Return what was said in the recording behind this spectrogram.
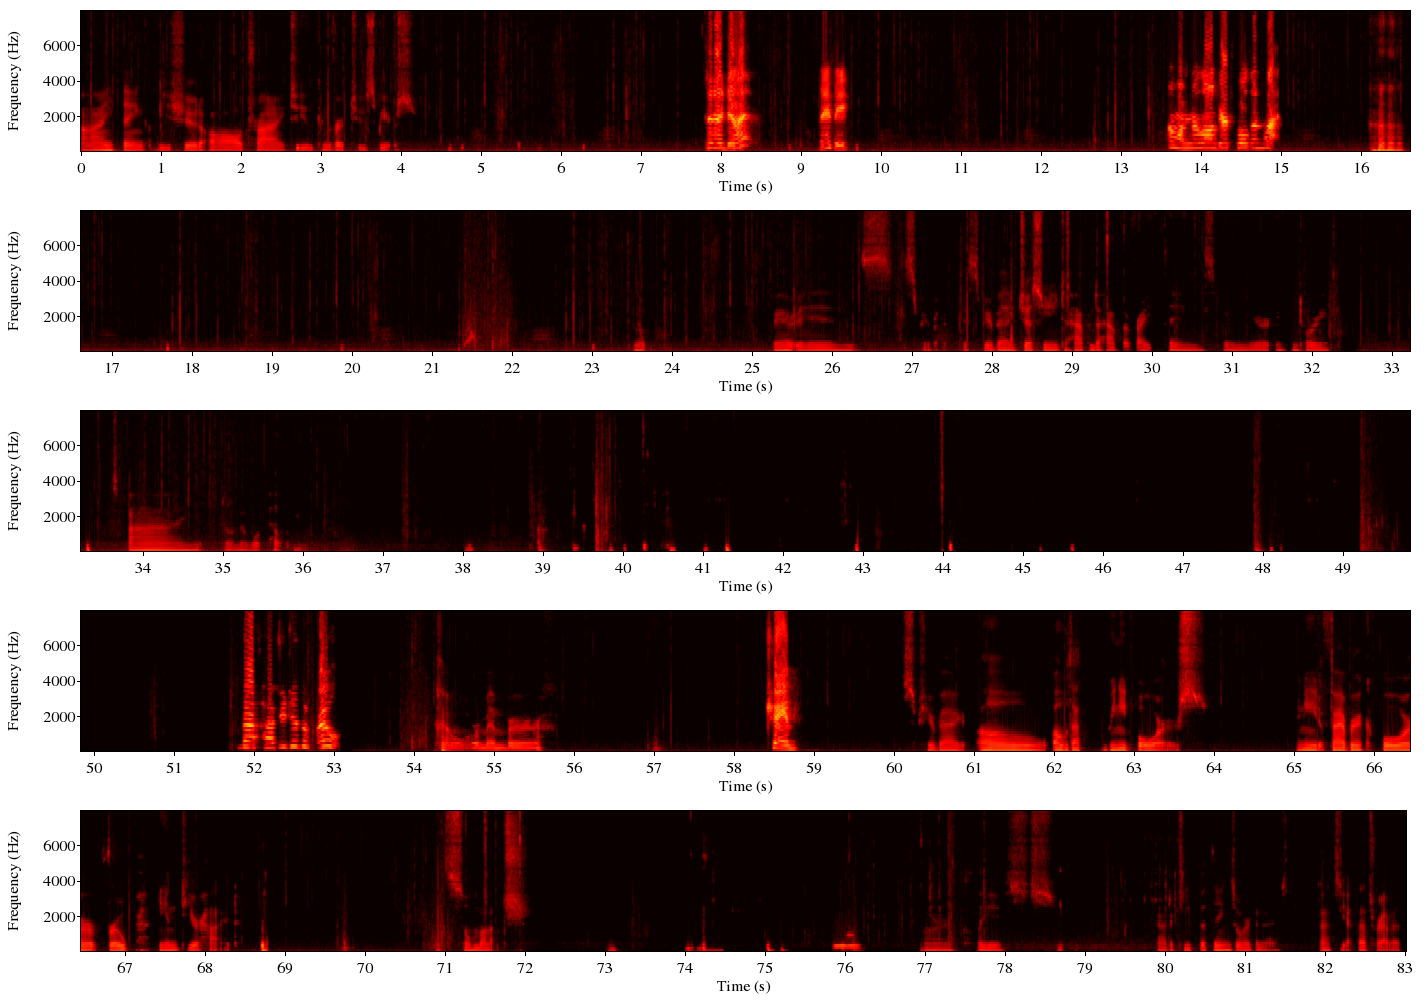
I think we should all try to convert to spears. Did I do it? Maybe. Oh, I'm no longer cold and wet. nope. Where is spear bag? The spear bag, just you need to happen to have the right things in your inventory. I don't know what pelt Beth, how'd you do the roof? I don't remember. Shame. Spear bag. Oh, oh, that we need boars. We need fabric, boar, rope, and deer hide. That's so much. Our place. Gotta keep the things organized. That's yeah, that's rabbit.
